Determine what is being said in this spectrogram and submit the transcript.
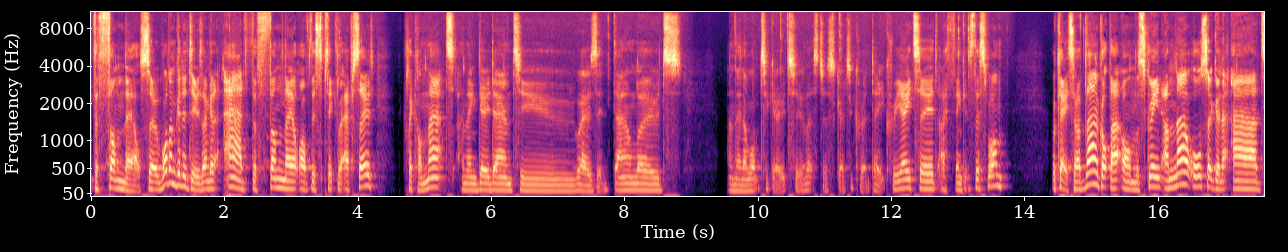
the thumbnail. So, what I'm going to do is I'm going to add the thumbnail of this particular episode. Click on that and then go down to where is it? Downloads. And then I want to go to, let's just go to create date created. I think it's this one. Okay, so I've now got that on the screen. I'm now also going to add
